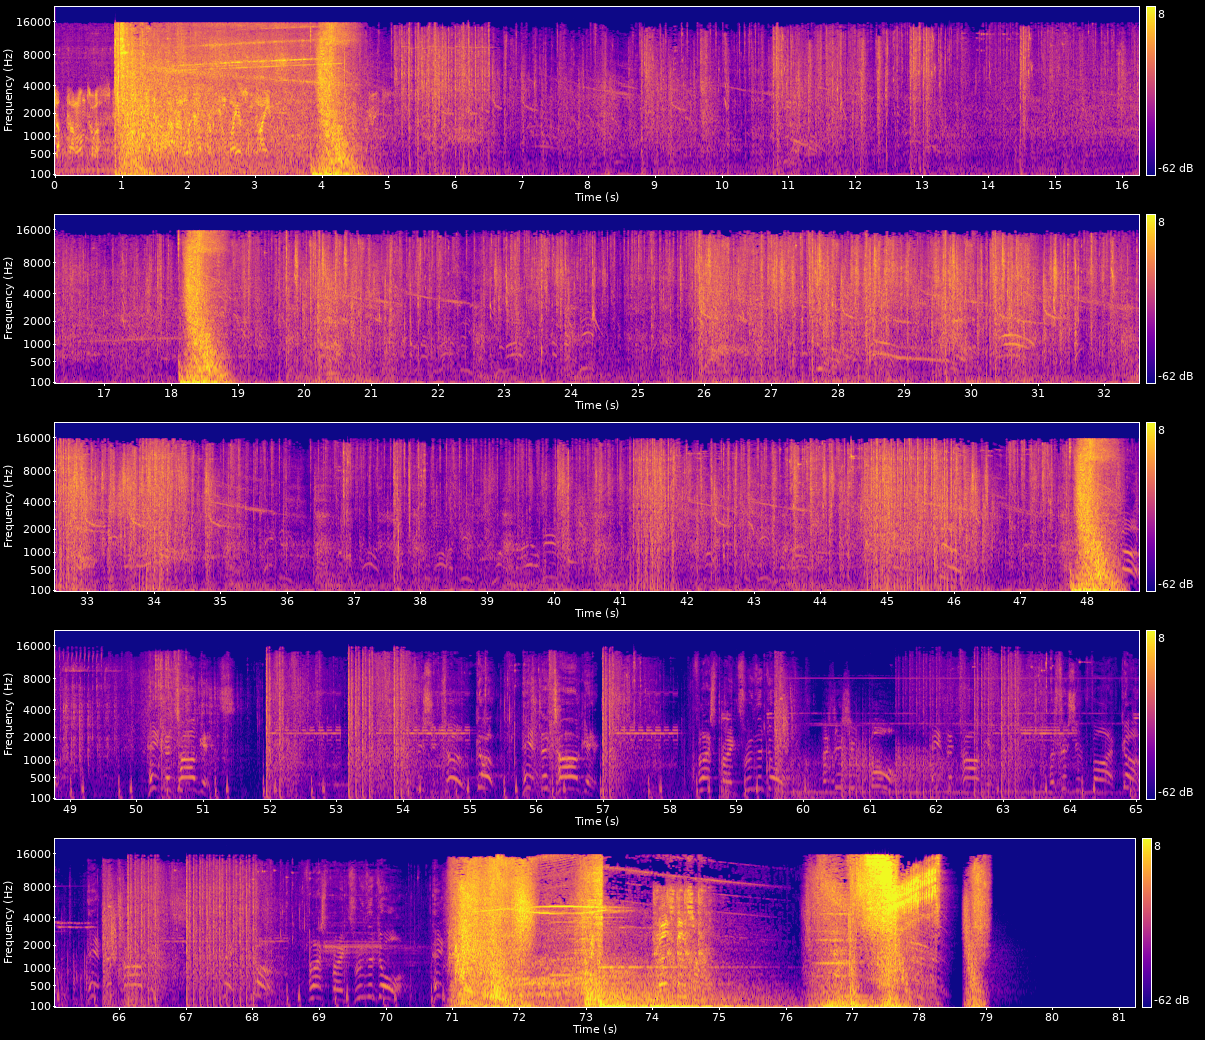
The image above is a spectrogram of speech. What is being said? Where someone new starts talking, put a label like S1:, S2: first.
S1: shut that onto us. The. Flashbang through the door. Position four. Hit the target. Position five. Go. Hit the target. Six. Go. Flashbang through the door.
